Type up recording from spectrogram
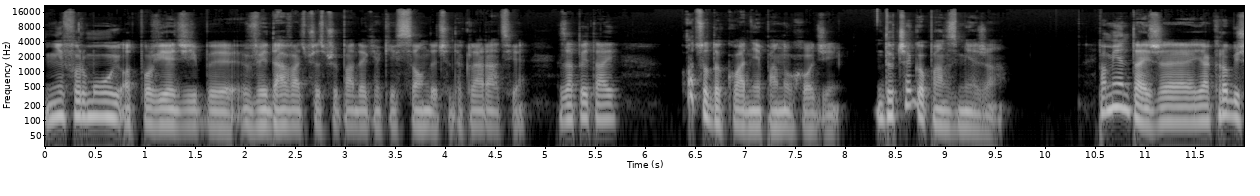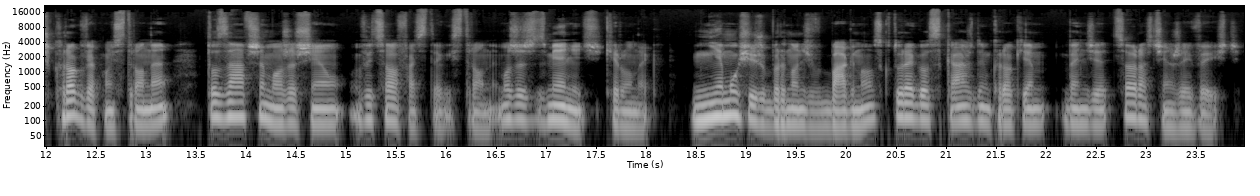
nie formułuj odpowiedzi, by wydawać przez przypadek jakieś sądy czy deklaracje. Zapytaj, o co dokładnie panu chodzi? Do czego pan zmierza? Pamiętaj, że jak robisz krok w jakąś stronę, to zawsze możesz się wycofać z tej strony, możesz zmienić kierunek. Nie musisz brnąć w bagno, z którego z każdym krokiem będzie coraz ciężej wyjść.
